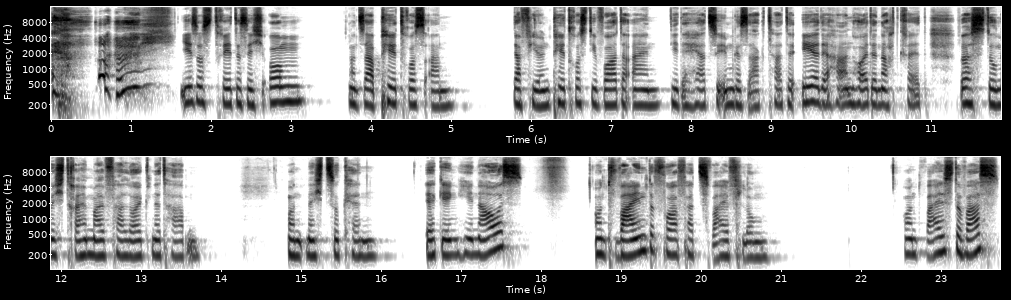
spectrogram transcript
Jesus drehte sich um und sah Petrus an. Da fielen Petrus die Worte ein, die der Herr zu ihm gesagt hatte, ehe der Hahn heute Nacht kräht, wirst du mich dreimal verleugnet haben und mich zu kennen. Er ging hinaus und weinte vor Verzweiflung. Und weißt du was?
